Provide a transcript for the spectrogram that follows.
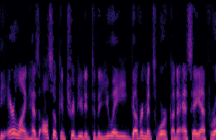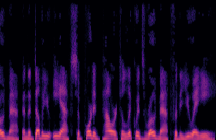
The airline has also contributed to the UAE government's work on a SAF roadmap and the WEF-supported Power to Liquids roadmap for the UAE.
